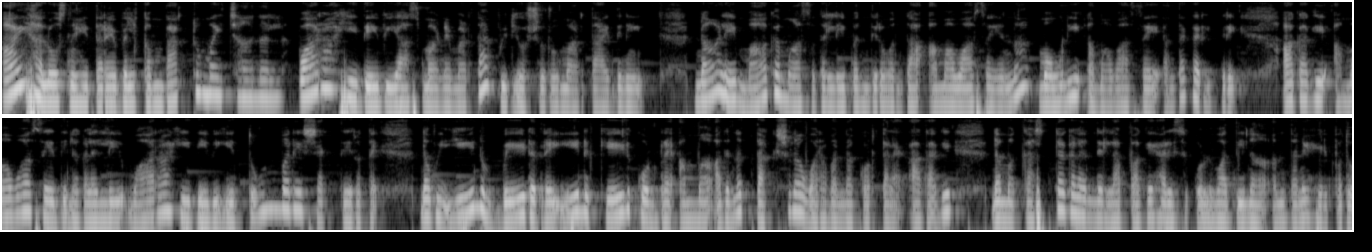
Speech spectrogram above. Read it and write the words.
ಹಾಯ್, ಹಲೋ ಸ್ನೇಹಿತರೆ, welcome back to my channel. Varahi ದೇವಿಯ ಸ್ಮರಣೆ ಮಾಡ್ತಾ ವಿಡಿಯೋ ಶುರು ಮಾಡ್ತಾ ಇದ್ದೀನಿ. ನಾಳೆ ಮಾಘ ಮಾಸದಲ್ಲಿ ಬಂದಿರುವಂಥ ಅಮಾವಾಸ್ಯೆಯನ್ನು ಮೌನಿ ಅಮಾವಾಸ್ಯೆ ಅಂತ ಕರೀತೀರಿ. ಹಾಗಾಗಿ ಅಮಾವಾಸ್ಯೆ ದಿನಗಳಲ್ಲಿ ವಾರಾಹಿ ದೇವಿಗೆ ತುಂಬಾ ಶಕ್ತಿ ಇರುತ್ತೆ. ನಾವು ಏನು ಬೇಡದ್ರೆ, ಏನು ಕೇಳಿಕೊಂಡ್ರೆ ಅಮ್ಮ ಅದನ್ನು ತಕ್ಷಣ ವರವನ್ನು ಕೊಡ್ತಾಳೆ. ಹಾಗಾಗಿ ನಮ್ಮ ಕಷ್ಟಗಳನ್ನೆಲ್ಲ ಬಗೆಹರಿಸಿಕೊಳ್ಳುವ ದಿನ ಅಂತಲೇ ಹೇಳ್ಬೋದು.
